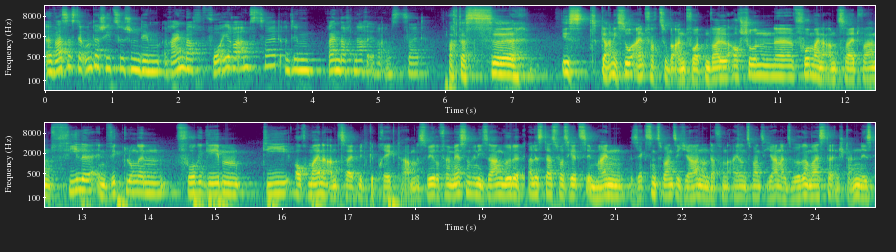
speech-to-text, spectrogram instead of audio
Äh, was ist der Unterschied zwischen dem Rheinbach vor Ihrer Amtszeit und dem Rheinbach nach Ihrer Amtszeit? Ach, das äh, ist gar nicht so einfach zu beantworten, weil auch schon äh, vor meiner Amtszeit waren viele Entwicklungen vorgegeben, die auch meine Amtszeit mitgeprägt haben. Es wäre vermessen, wenn ich sagen würde, alles das, was jetzt in meinen 26 Jahren und davon 21 Jahren als Bürgermeister entstanden ist,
